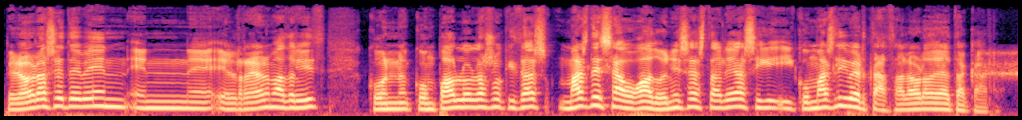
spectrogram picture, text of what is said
pero ahora se te ve en, en, eh, el Real Madrid con, con Pablo Lasso quizás más desahogado en esas tareas y, y con más libertad a la hora de atacar.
